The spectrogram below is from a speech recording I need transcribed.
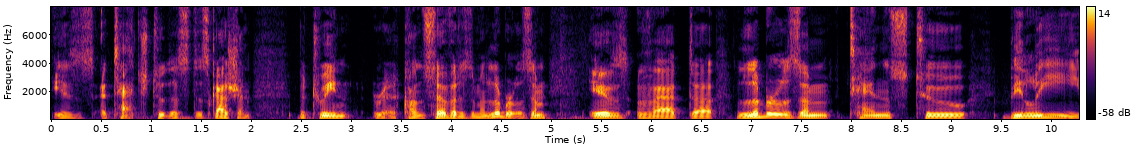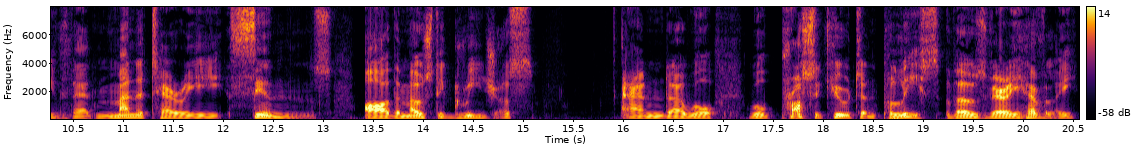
is attached to this discussion between conservatism and liberalism is that uh, liberalism tends to believe that monetary sins are the most egregious and uh, will will prosecute and police those very heavily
